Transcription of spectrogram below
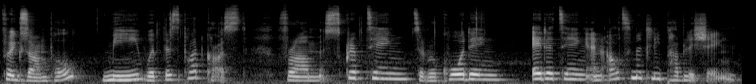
For example, me with this podcast, from scripting to recording, editing, and ultimately publishing.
